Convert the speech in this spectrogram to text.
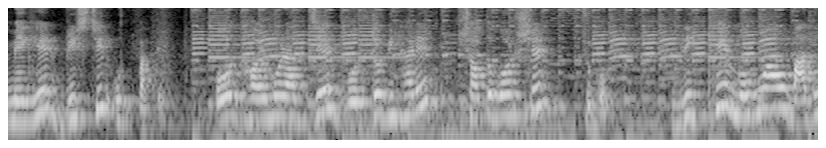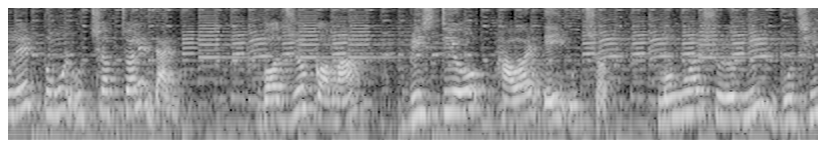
মেঘের বৃষ্টির উৎপাতে। ও ধর্মরাজ্যের বৌদ্ধবিহারে শতবর্ষের যুবক। বৃক্ষে মহুয়া ও বাদুরের তুমুল উৎসব চলে দাঁড়ি। বজ্র কমা বৃষ্টি ও হাওয়ার এই উৎসব। মহুয়ার সুরভি বুঝি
